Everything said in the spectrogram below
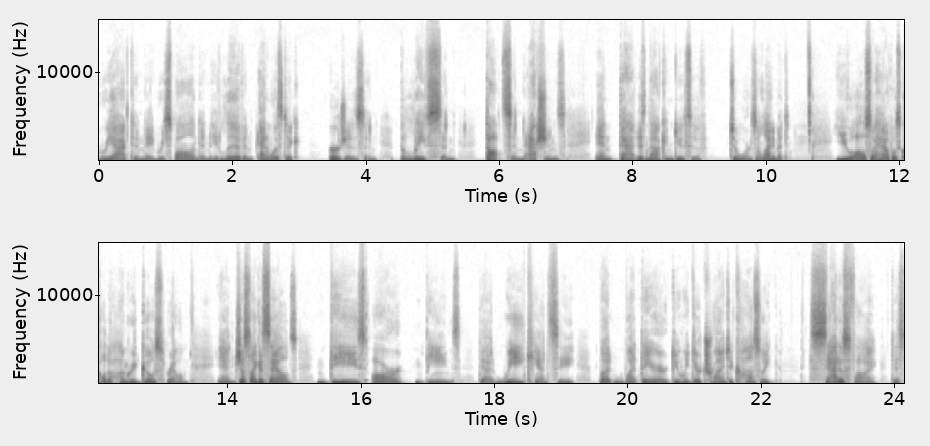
react and they respond and they live in animalistic urges and beliefs and thoughts and actions. And that is not conducive towards enlightenment. You also have what's called a hungry ghost realm. And just like it sounds, these are beings that we can't see, but what they are doing, they're trying to constantly satisfy this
